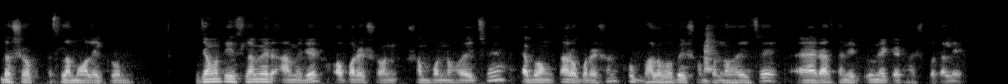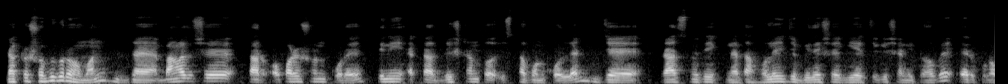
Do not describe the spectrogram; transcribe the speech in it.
দর্শক, আসসালামু আলাইকুম। জামাতে ইসলামের আমিরের অপারেশন সম্পন্ন হয়েছে এবং তার অপারেশন খুব ভালোভাবেই সম্পন্ন হয়েছে রাজধানীর ইউনাইটেড হাসপাতালে। ডক্টর শফিকুর রহমান বাংলাদেশে তার অপারেশন করে তিনি একটা দৃষ্টান্ত স্থাপন করলেন যে রাজনৈতিক নেতা হলেই যে বিদেশে গিয়ে চিকিৎসা নিতে হবে, এর কোনো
